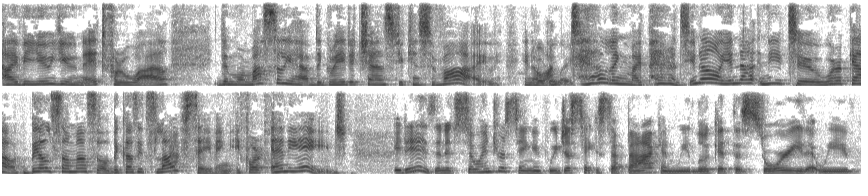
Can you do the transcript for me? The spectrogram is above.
ICU unit for a while, the more muscle you have, the greater chance you can survive. You know, totally. I'm telling my parents, you know, you need to work out, build some muscle because it's life saving for any age. It is. And it's so interesting if we just take a step back and we look at the story that we've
